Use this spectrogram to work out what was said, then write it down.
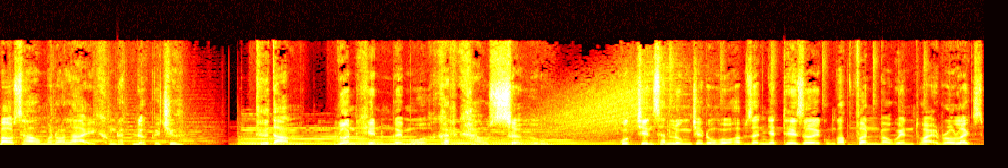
Bảo sao mà nó lại không đắt được cơ chứ? Thứ 8. Luôn khiến người mua khát khao sở hữu. Cuộc chiến săn lùng chiếc đồng hồ hấp dẫn nhất thế giới cũng góp phần vào huyền thoại Rolex.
